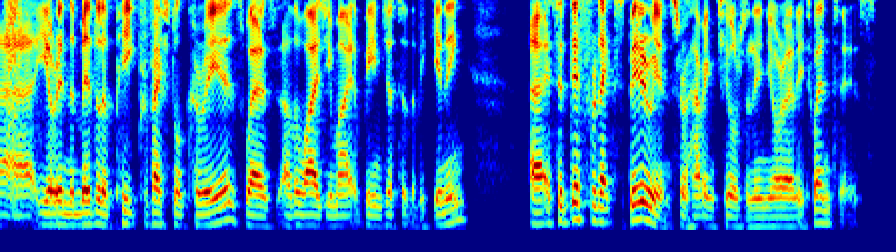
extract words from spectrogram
uh, you're in the middle of peak professional careers, whereas otherwise you might have been just at the beginning uh, it's a different experience from having children in your early 20s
